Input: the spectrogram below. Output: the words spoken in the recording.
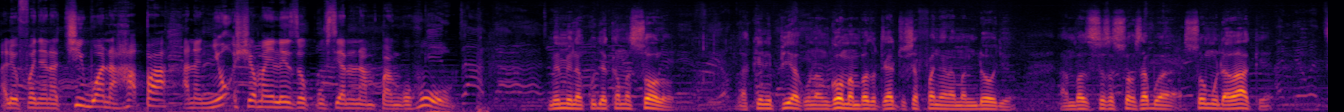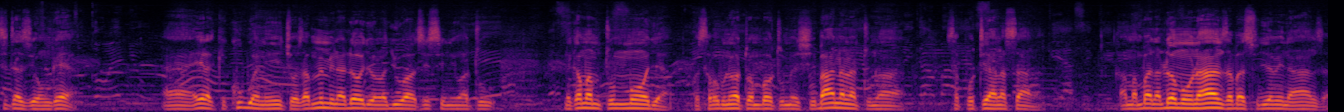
aliyofanya na Chibwa, na hapa ananyosha maelezo kuhusiana na mpango huo. Mimi nakuja kama solo, lakini pia kuna ngoma ambazo tayari tushafanya na Mandojo ambazo sio- kwa sababu sio muda wake sitaziongea. Eh, ila kikubwa ni hicho, sababu mimi na Dojo unajua sisi ni watu ni kama mtu mmoja, kwa sababu ni watu ambao tumeshibana na tunasapotiana sana. Kama bana Domo unaanza, basi ujue mimi naanza,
